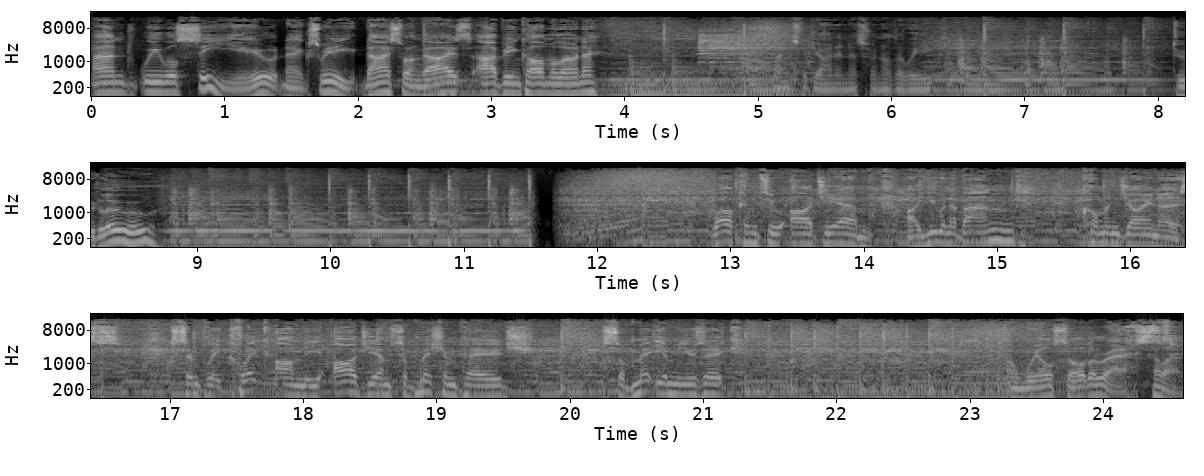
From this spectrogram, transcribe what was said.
And we will see you next week. Nice one, guys. I've been Carl Maloney. Thanks for joining us for another week. Toodaloo. Welcome to RGM. Are you in a band? Come and join us. Simply click on the RGM submission page, submit your music, and we'll sort the rest. Hello.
